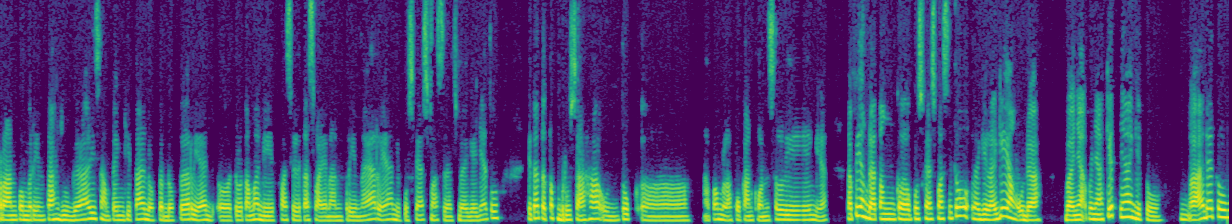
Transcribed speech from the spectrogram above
peran pemerintah juga di samping kita dokter-dokter ya uh, terutama di fasilitas layanan primer ya di puskesmas dan sebagainya itu kita tetap berusaha untuk uh, apa melakukan konseling ya tapi yang datang ke puskesmas itu lagi-lagi yang udah banyak penyakitnya gitu. Nggak ada tuh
